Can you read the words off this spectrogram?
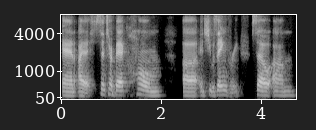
And I sent her back home uh, and she was angry. So, um,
